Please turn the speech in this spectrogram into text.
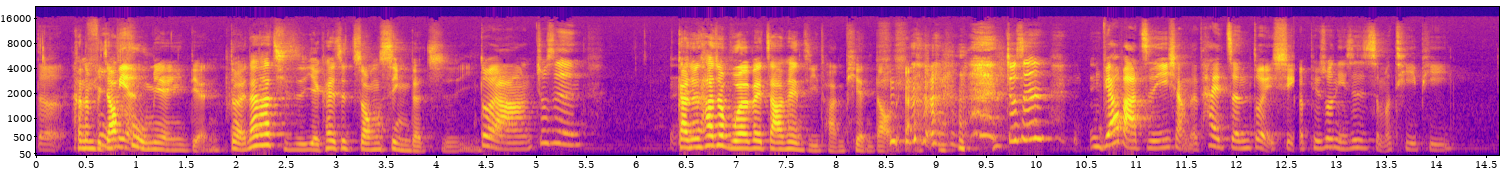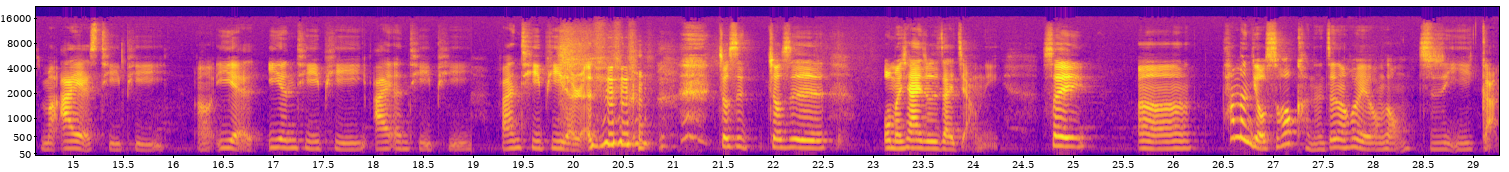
的可能比较负面一点，对，但他其实也可以是中性的质疑。对啊，就是。感觉他就不会被诈骗集团骗到的感觉，就是你不要把质疑想得太针对性。呃，比如说你是什么 TP，什么 ISTP，呃，E ENTP、INTP，反正 TP 的人，就是就是我们现在就是在讲你，所以嗯、他们有时候可能真的会有那种质疑感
